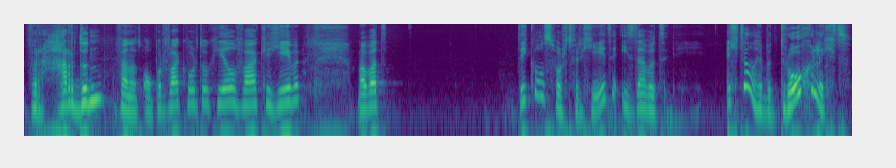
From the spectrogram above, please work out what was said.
verharden van het oppervlak wordt ook heel vaak gegeven. Maar wat dikwijls wordt vergeten, is dat we het echt wel hebben drooggelegd.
